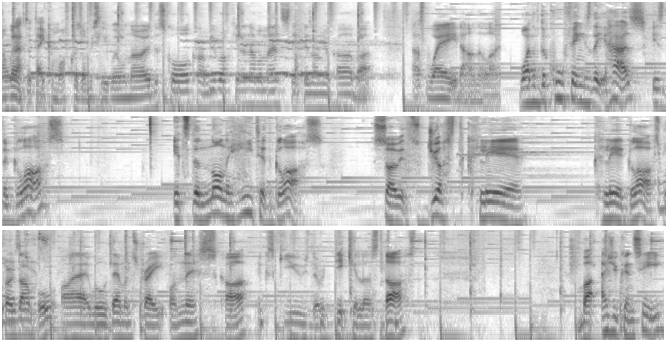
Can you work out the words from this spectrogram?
I'm gonna have to take them off because obviously we all know the score can't be rocking another man's stickers on your car, but that's way down the line. One of the cool things that it has is the glass. It's the non-heated glass, so it's just clear clear glass. For example, I will demonstrate on this car. Excuse the ridiculous dust. But as you can see,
